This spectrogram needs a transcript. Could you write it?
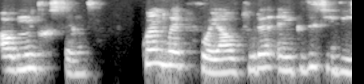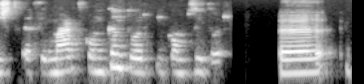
algo muito recente. Quando é que foi a altura em que decidiste afirmar-te como cantor e compositor? Uh,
